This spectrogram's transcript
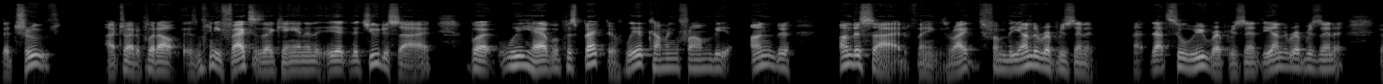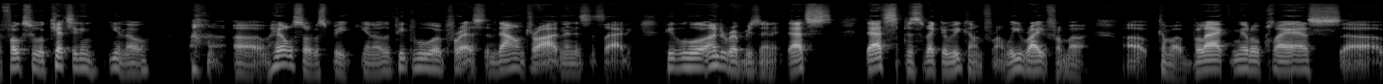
the truth. I try to put out as many facts as I can, and it, that you decide. But we have a perspective. We're coming from the under underside of things, right? From the underrepresented. That's who we represent. The underrepresented, the folks who are catching, you know, uh, hell, so to speak. You know, the people who are oppressed and downtrodden in the society, people who are underrepresented. That's that's the perspective we come from. We write from a uh, from a black middle class, uh,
